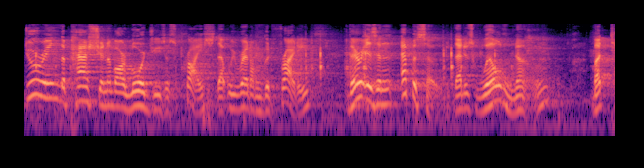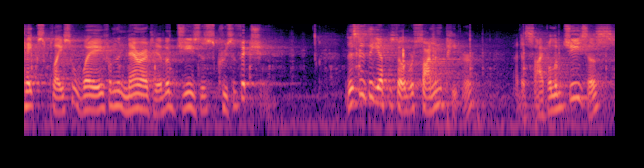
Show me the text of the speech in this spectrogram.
During the Passion of our Lord Jesus Christ that we read on Good Friday, there is an episode that is well known but takes place away from the narrative of Jesus' crucifixion. This is the episode where Simon Peter, a disciple of Jesus,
